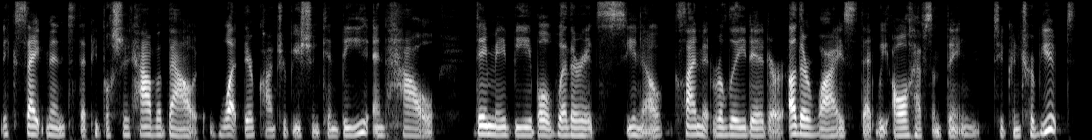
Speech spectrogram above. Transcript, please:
excitement that people should have about what their contribution can be and how they may be able, whether it's, you know, climate related or otherwise, that we all have something to contribute.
